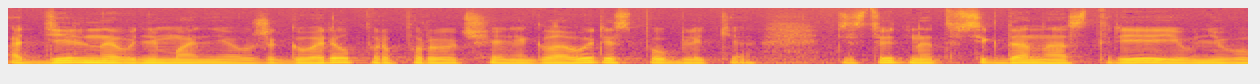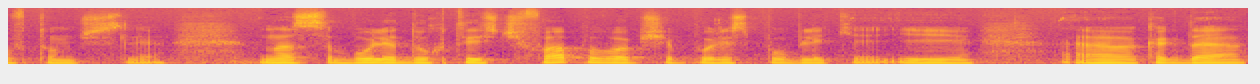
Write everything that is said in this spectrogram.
отдельное внимание. Я уже говорил про поручение главы республики. Действительно, это всегда на острее, и у него в том числе. У нас более двух тысяч ФАПов вообще по республике, и э, когда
